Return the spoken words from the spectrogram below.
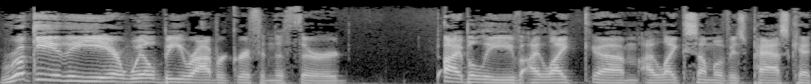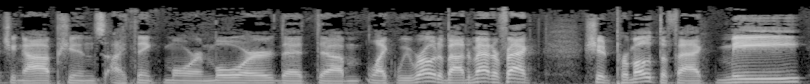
Rookie of the year will be Robert Griffin III. I believe I like um, I like some of his pass catching options. I think more and more that um, like we wrote about. Matter of fact, should promote the fact me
